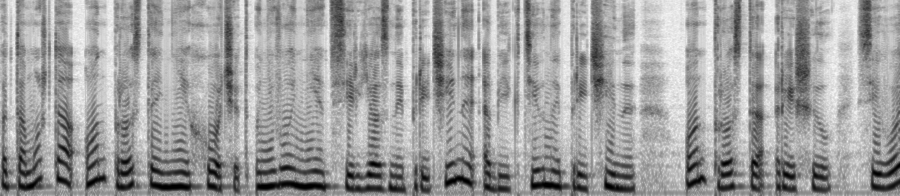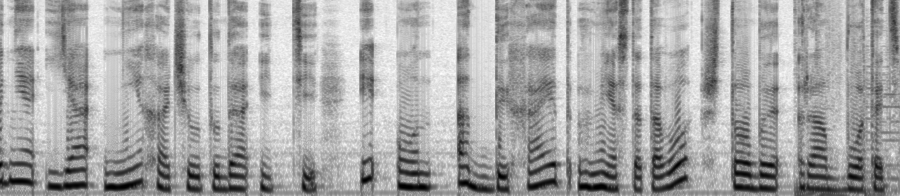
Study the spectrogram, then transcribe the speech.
потому что он просто не хочет. У него нет серьезной причины, объективной причины. Он просто решил, сегодня я не хочу туда идти. И он отдыхает вместо того, чтобы работать.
